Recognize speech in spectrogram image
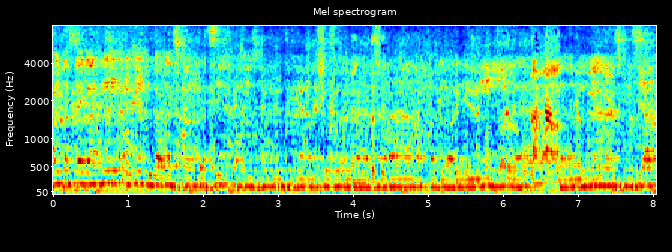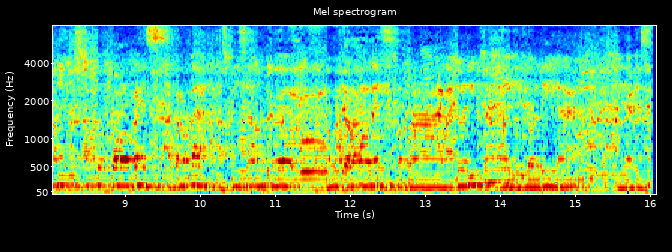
kita sekali lagi ini juga ada bersih tadi dan tentunya spesial thanks untuk Polres Rembang spesial untuk Bapak. Polres Bapak Doli Ali Doli ya ya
